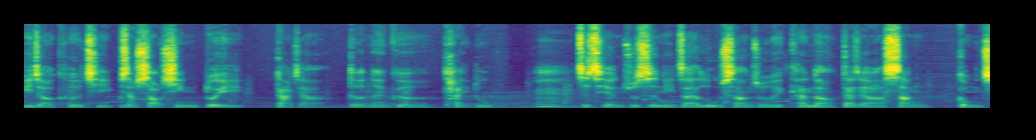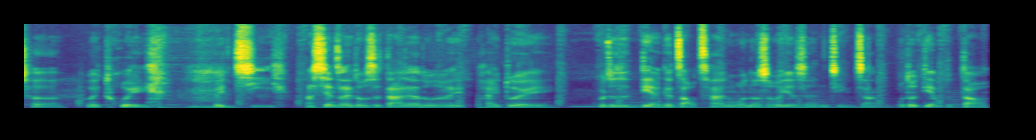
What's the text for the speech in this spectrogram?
比较客气，比较小心对大家的那个态度。嗯，之前就是你在路上就会看到大家上公车会推 会挤，那现在都是大家都会排队，或者是点个早餐。我那时候也是很紧张，我都点不到，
